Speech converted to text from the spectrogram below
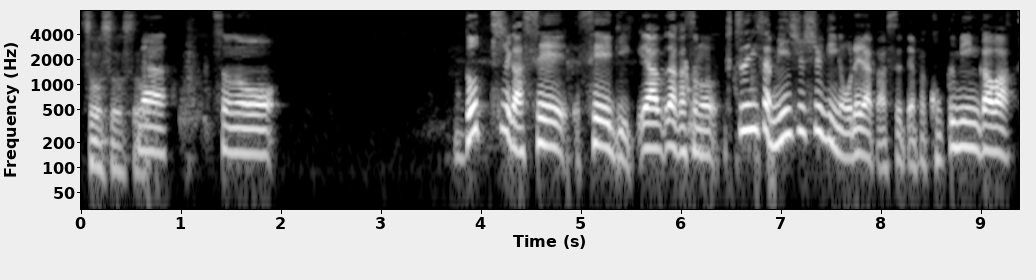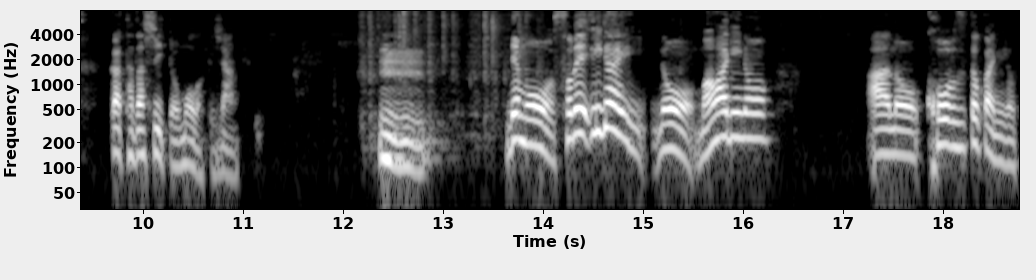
そうそうそうだ。その、どっちが正正義、いや、だからその、普通にさ、民主主義の俺らからすると、やっぱ国民側が正しいと思うわけじゃん。うんうん。でも、それ以外の周りの、あの、構図とかによっ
